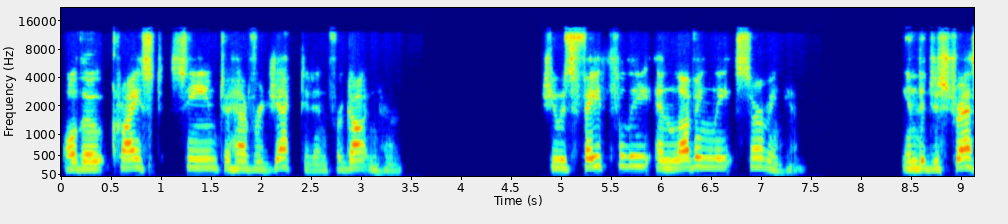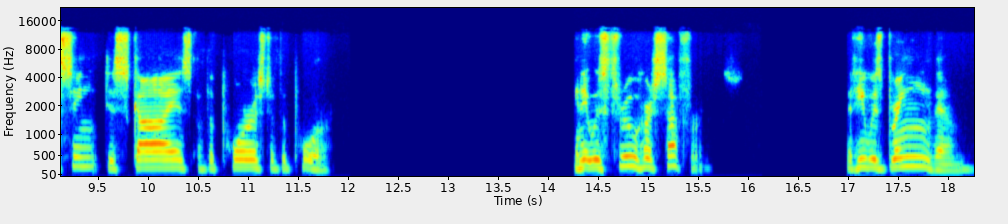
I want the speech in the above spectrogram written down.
although Christ seemed to have rejected and forgotten her. She was faithfully and lovingly serving him in the distressing disguise of the poorest of the poor. And it was through her sufferings that he was bringing them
